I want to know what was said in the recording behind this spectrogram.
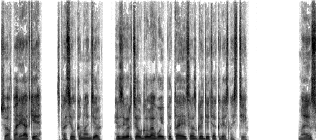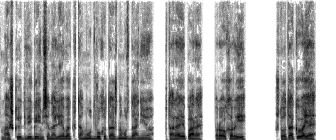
Все в порядке?» — спросил командир и завертел головой, пытаясь разглядеть окрестности. «Мы с Машкой двигаемся налево к тому двухэтажному зданию. Вторая пара — Прохор и...» «Что такое?»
